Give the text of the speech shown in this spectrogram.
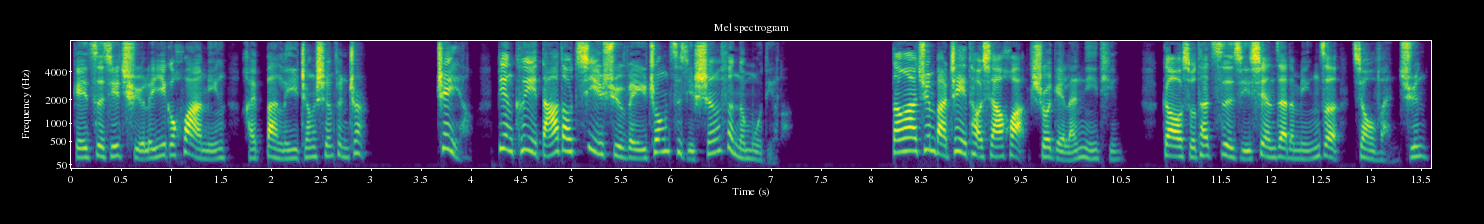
给自己取了一个化名，还办了一张身份证。这样便可以达到继续伪装自己身份的目的了。当阿军把这套瞎话说给兰妮听，告诉他自己现在的名字叫婉君，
